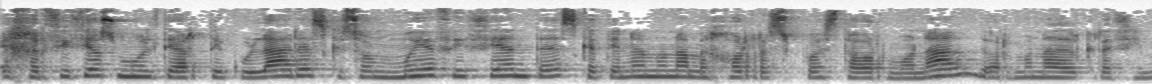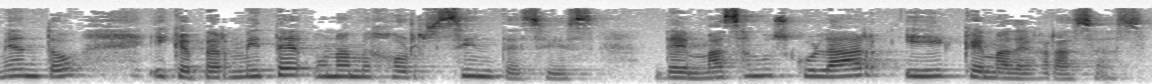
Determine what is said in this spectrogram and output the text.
ejercicios multiarticulares que son muy eficientes, que tienen una mejor respuesta hormonal, de hormona del crecimiento y que permite una mejor síntesis de masa muscular y quema de grasas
